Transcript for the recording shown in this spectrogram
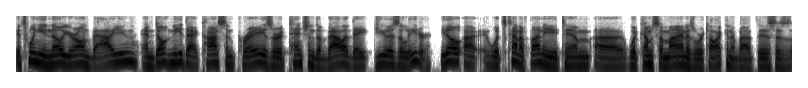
It's when you know your own value and don't need that constant praise or attention to validate you as a leader. You know, uh, what's kind of funny, Tim, uh, what comes to mind as we're talking about this is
